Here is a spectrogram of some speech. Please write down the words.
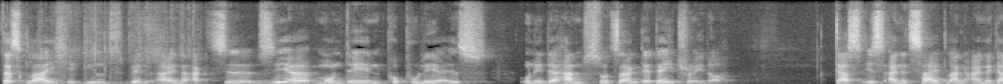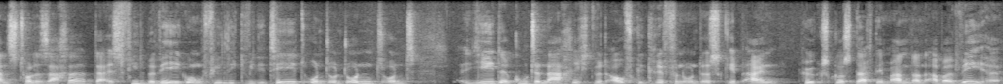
Das Gleiche gilt, wenn eine Aktie sehr mondän populär ist und in der Hand sozusagen der Daytrader. Das ist eine Zeit lang eine ganz tolle Sache. Da ist viel Bewegung, viel Liquidität und, und, und. Und jede gute Nachricht wird aufgegriffen und es gibt ein Höchstkurs nach dem anderen. Aber wehe,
